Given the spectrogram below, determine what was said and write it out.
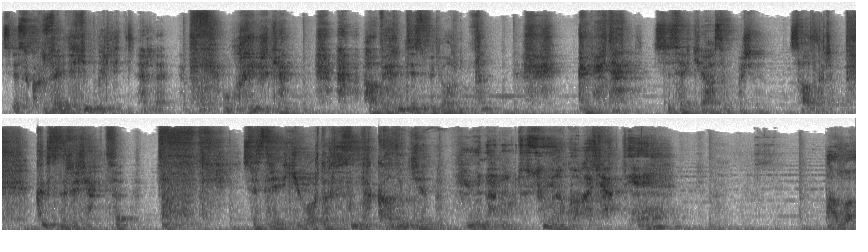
Siz kuzeydeki birliklerle uğraşırken haberiniz bile olmadan güneyden size Kazım Paşa saldırıp kızdıracaktı. Siz de iki ordu arasında kalınca Yunan ordusu yok olacak diye. Pablo,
